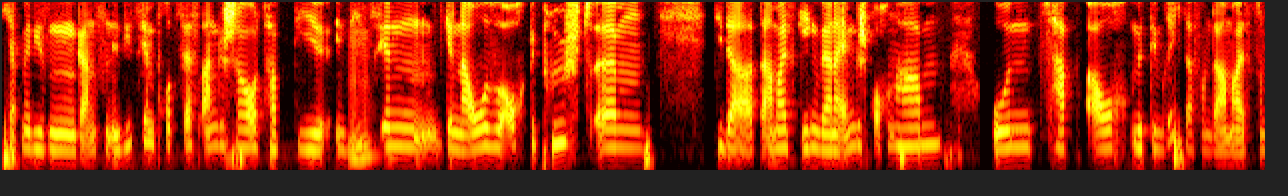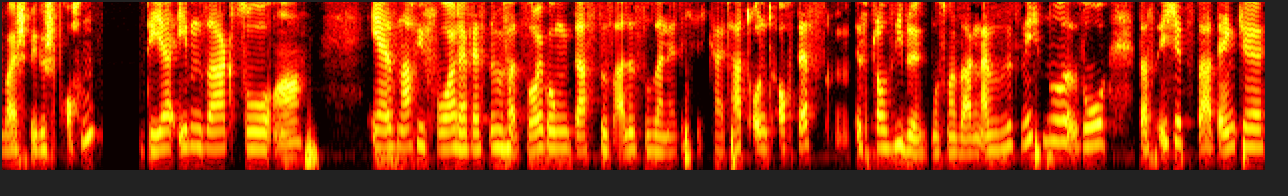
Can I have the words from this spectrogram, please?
ich habe mir diesen ganzen Indizienprozess angeschaut, habe die Indizien mhm. genauso auch geprüft, ähm, die da damals gegen Werner M. gesprochen haben und habe auch mit dem Richter von damals zum Beispiel gesprochen, der eben sagt so, ah, er ist nach wie vor der festen Überzeugung, dass das alles so seine Richtigkeit hat. Und auch das ist plausibel, muss man sagen. Also es ist nicht nur so, dass ich jetzt da denke,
